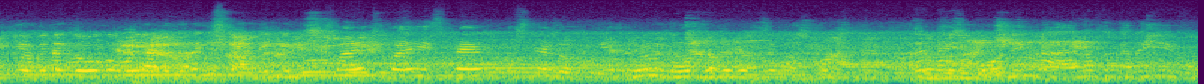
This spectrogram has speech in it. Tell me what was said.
क्योंकि अभी तक लोगों को कि के अरे नहीं मॉर्निंग में आया ना तो कह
